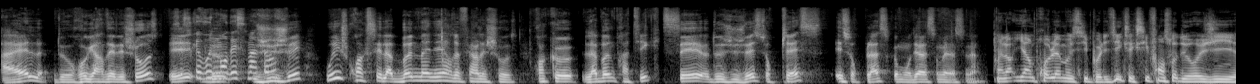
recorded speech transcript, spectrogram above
à elle de regarder les choses et ce que vous de demandez ce matin juger. Oui, je crois que c'est la bonne manière de faire les choses. Je crois que la bonne pratique, c'est de juger sur pièce et sur place, comme on dit à l'Assemblée nationale. Alors il y a un problème aussi politique, c'est que si François de Rugy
